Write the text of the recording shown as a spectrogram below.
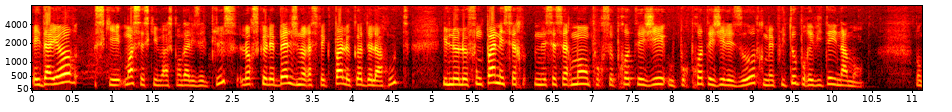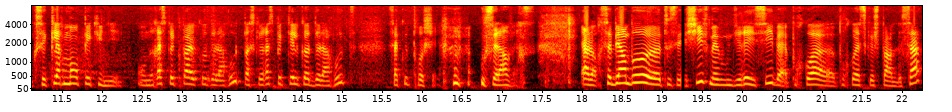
Et d'ailleurs, ce qui moi, c'est ce qui m'a scandalisé le plus. Lorsque les Belges ne respectent pas le code de la route, ils ne le font pas nécessaire- nécessairement pour se protéger ou pour protéger les autres, mais plutôt pour éviter une amende. Donc c'est clairement pécunier. On ne respecte pas le code de la route parce que respecter le code de la route, ça coûte trop cher. Ou c'est l'inverse. Alors c'est bien beau euh, tous ces chiffres, mais vous me direz ici, ben, pourquoi, euh, pourquoi est-ce que je parle de ça?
